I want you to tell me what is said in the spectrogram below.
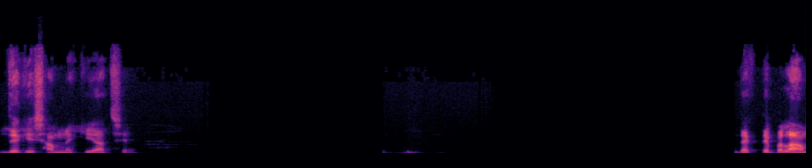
দেখি সামনে কি আছে। দেখতে পেলাম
